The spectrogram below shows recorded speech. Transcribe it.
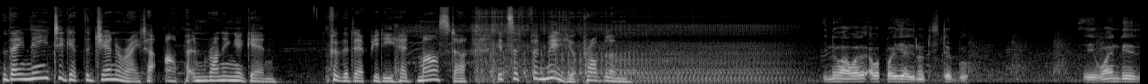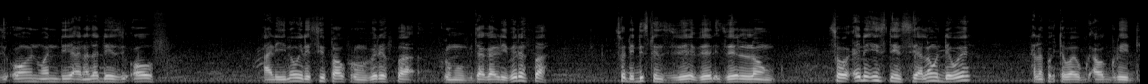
They need to get the generator up and running again. For the deputy headmaster, it's a familiar problem. You know, our, our power here is not stable. Uh, one day is on, one day, another day is off. And you know, we receive power from very far, from Jagali, very far. So the distance is very, very, very long. So any incidents along the way can affect our, our grid.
